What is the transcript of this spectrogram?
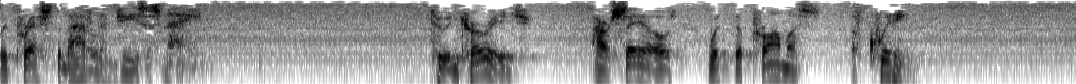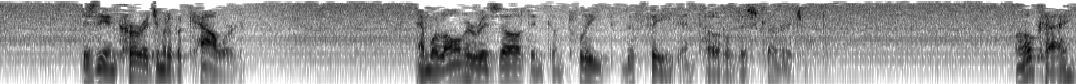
We press the battle in Jesus' name. To encourage ourselves with the promise of quitting is the encouragement of a coward and will only result in complete defeat and total discouragement. Okay,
